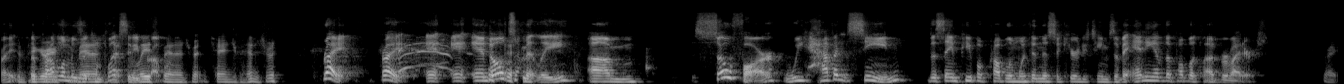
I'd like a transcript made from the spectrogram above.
Right. The problem is a complexity problem. management, change management. Right, right. And, and, and ultimately, um, so far, we haven't seen the same people problem within the security teams of any of the public cloud providers. Right.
